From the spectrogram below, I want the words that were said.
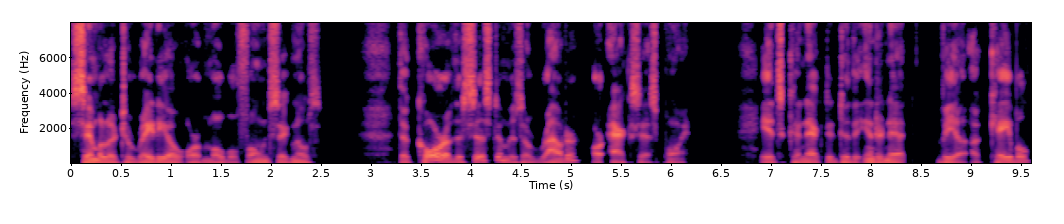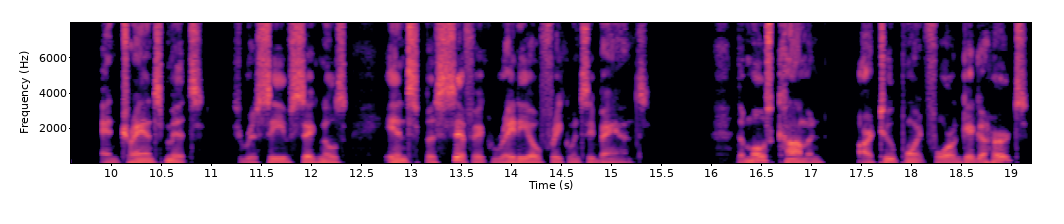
similar to radio or mobile phone signals. The core of the system is a router or access point. It's connected to the internet via a cable and transmits receives signals in specific radio frequency bands. The most common are 2.4 GHz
